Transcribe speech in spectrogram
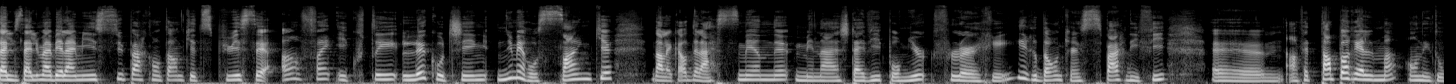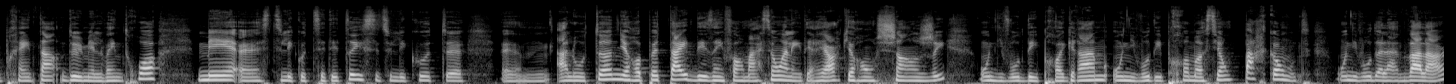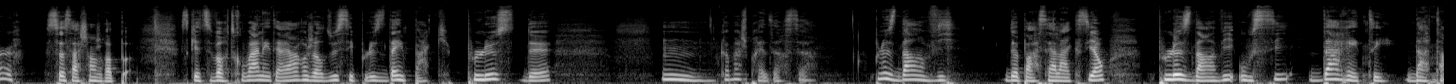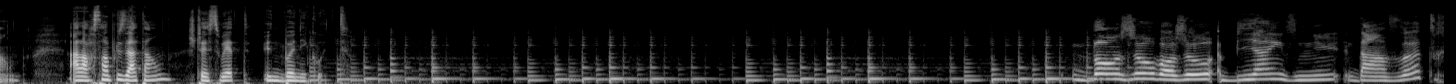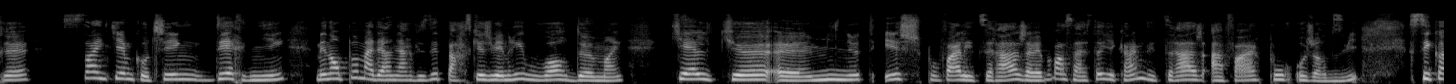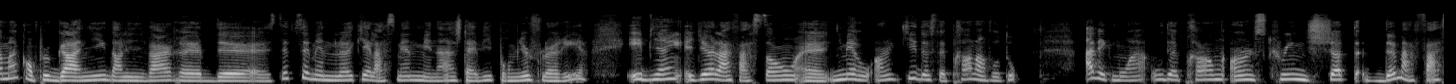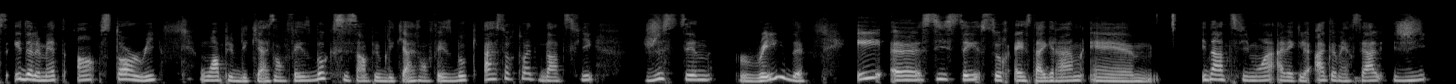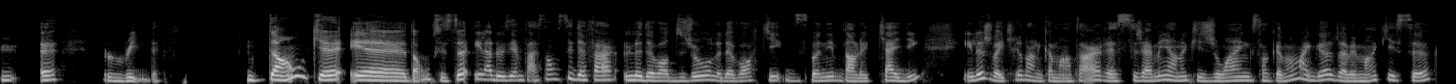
Salut, salut ma belle amie, super contente que tu puisses enfin écouter le coaching numéro 5 dans le cadre de la semaine Ménage ta vie pour mieux fleurir. Donc un super défi. Euh, en fait, temporellement, on est au printemps 2023, mais euh, si tu l'écoutes cet été, si tu l'écoutes euh, à l'automne, il y aura peut-être des informations à l'intérieur qui auront changé au niveau des programmes, au niveau des promotions. Par contre, au niveau de la valeur, ça, ça changera pas. Ce que tu vas retrouver à l'intérieur aujourd'hui, c'est plus d'impact, plus de... Hmm, comment je pourrais dire ça? Plus d'envie de passer à l'action, plus d'envie aussi d'arrêter d'attendre. Alors, sans plus attendre, je te souhaite une bonne écoute. Bonjour, bonjour, bienvenue dans votre cinquième coaching dernier, mais non pas ma dernière visite parce que je viendrai vous voir demain quelques euh, minutes ish pour faire les tirages. J'avais pas pensé à ça. Il y a quand même des tirages à faire pour aujourd'hui. C'est comment qu'on peut gagner dans l'univers euh, de cette semaine-là, qui est la semaine ménage ta vie pour mieux fleurir? Eh bien, il y a la façon euh, numéro un qui est de se prendre en photo avec moi ou de prendre un screenshot de ma face et de le mettre en story ou en publication Facebook. Si c'est en publication Facebook, assure-toi d'identifier Justine Reed. Et euh, si c'est sur Instagram, euh, identifie-moi avec le A commercial J-U-E Reed. Donc, euh, donc c'est ça. Et la deuxième façon, c'est de faire le devoir du jour, le devoir qui est disponible dans le cahier. Et là, je vais écrire dans les commentaires euh, si jamais il y en a qui se joignent, qui sont comme oh my god, j'avais manqué ça.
